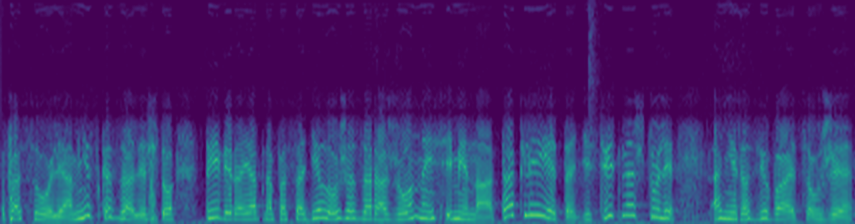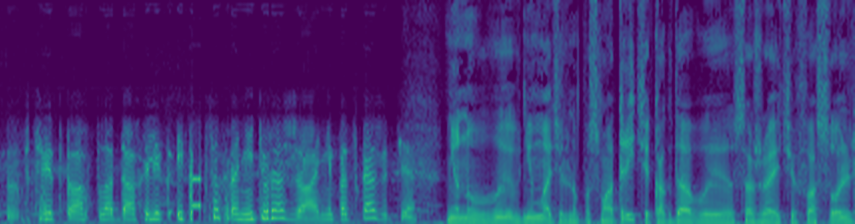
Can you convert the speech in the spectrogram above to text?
фасоли? А мне сказали, что ты, вероятно, посадила уже зараженные семена. Так ли это? Действительно, что ли, они развиваются уже в цветках, плодах? Или и как сохранить урожай? Не подскажете? Не, ну вы внимательно посмотрите, когда вы сажаете фасоль,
